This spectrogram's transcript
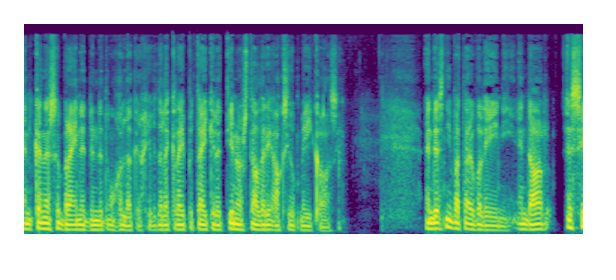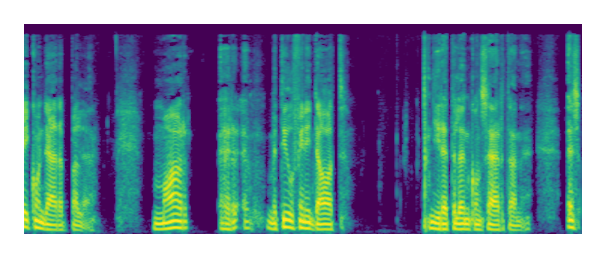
En kinders se breine doen dit ongelukkig, jy weet, hulle kry partykeer 'n teenoorstelde reaksie op medikasie en dis nie wat hy wil hê nie. En daar is sekondêre pille. Maar er, metielfenidaat die Ritalin konsertane is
